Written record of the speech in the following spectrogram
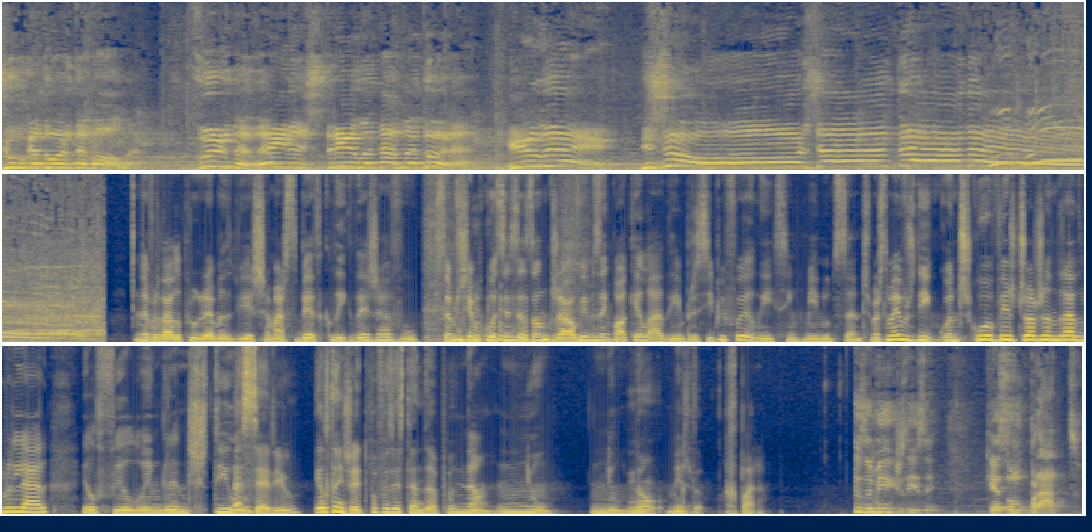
Jogador da bola, verdadeira estrela da Amadora, ele é Jorge Andrade! Na verdade, o programa devia chamar-se Betclick Déjà Vu. Estamos sempre com a sensação que já ouvimos em qualquer lado, e em princípio foi ali, 5 minutos antes. Mas também vos digo, quando chegou a vez de Jorge Andrade brilhar, ele fez-lo em grande estilo. A sério? Ele tem jeito para fazer stand-up? Não, nenhum. Nenhum, Não, não, mesmo. Repara. Os amigos dizem que és um prato,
